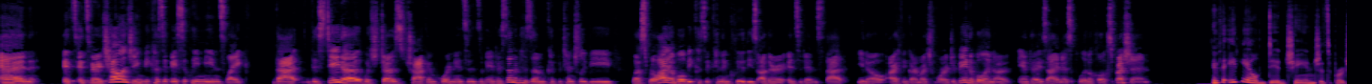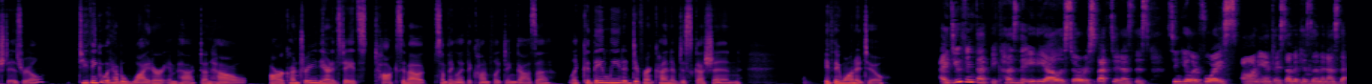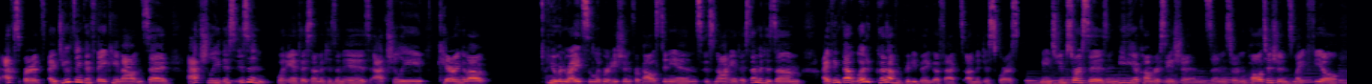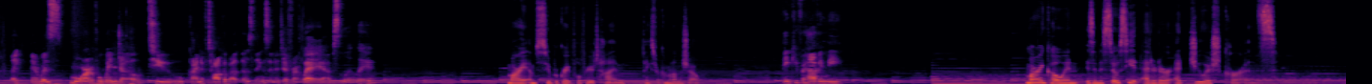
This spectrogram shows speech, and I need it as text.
and it's it's very challenging because it basically means like that this data, which does track important incidents of anti-Semitism, could potentially be less reliable because it can include these other incidents that you know I think are much more debatable in our anti-Zionist political expression. If the ADL did change its approach to Israel, do you think it would have a wider impact on how our country, the United States, talks about something like the conflict in Gaza? Like, could they lead a different kind of discussion if they wanted to? I do think that because the ADL is so respected as this singular voice on anti Semitism and as the experts, I do think if they came out and said, actually, this isn't what anti Semitism is, actually caring about human rights and liberation for Palestinians is not anti-Semitism, I think that would could have a pretty big effect on the discourse. Mainstream sources and media conversations and certain politicians might feel like there was more of a window to kind of talk about those things in a different way. Absolutely. Mari, I'm super grateful for your time. Thanks for coming on the show. Thank you for having me. Mari Cohen is an associate editor at Jewish Currents.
